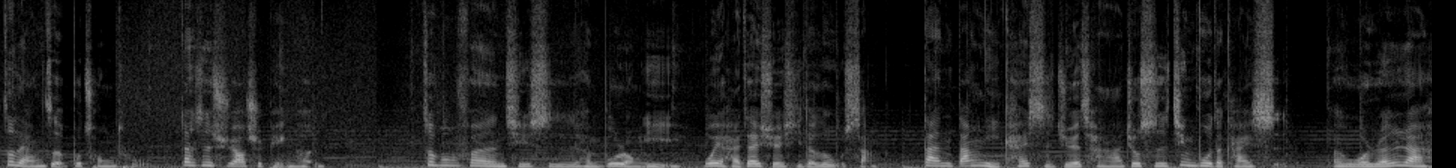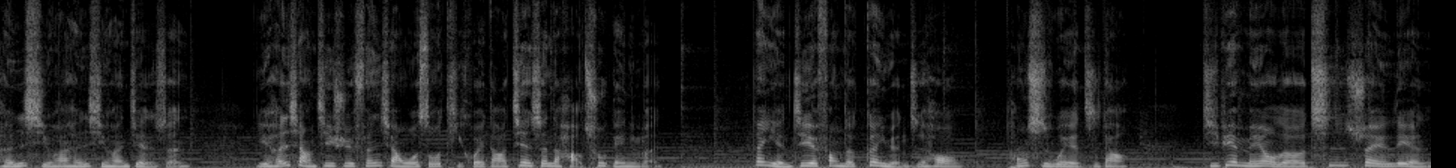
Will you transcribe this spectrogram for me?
这两者不冲突，但是需要去平衡。这部分其实很不容易，我也还在学习的路上。但当你开始觉察，就是进步的开始。呃，我仍然很喜欢很喜欢健身，也很想继续分享我所体会到健身的好处给你们。但眼界放得更远之后，同时我也知道，即便没有了吃睡练，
